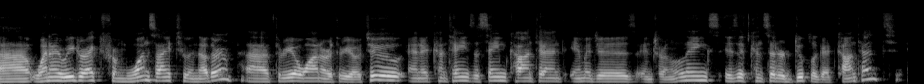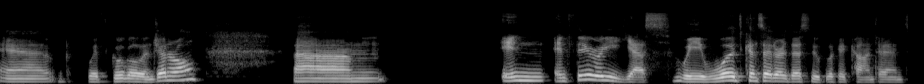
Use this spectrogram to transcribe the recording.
Uh, when I redirect from one site to another, uh, 301 or 302, and it contains the same content, images, internal links, is it considered duplicate content uh, with Google in general? Um, in, in theory, yes, we would consider this duplicate content,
